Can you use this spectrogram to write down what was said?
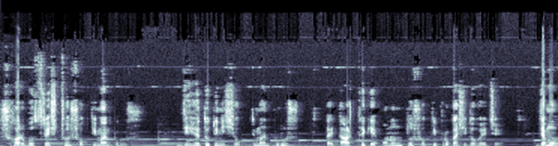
সর্বশ্রেষ্ঠ শক্তিমান পুরুষ। যেহেতু তিনি শক্তিমান পুরুষ, তাই তার থেকে অনন্ত শক্তি প্রকাশিত হয়েছে। যেমন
